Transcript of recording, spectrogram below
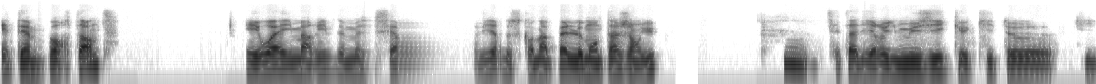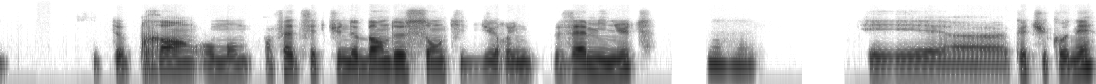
est importante. Et ouais, il m'arrive de me servir de ce qu'on appelle le montage en U, c'est-à-dire une musique qui te, qui, te prend au moment. En fait, c'est une bande de son qui dure une 20 minutes et euh, que tu connais.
